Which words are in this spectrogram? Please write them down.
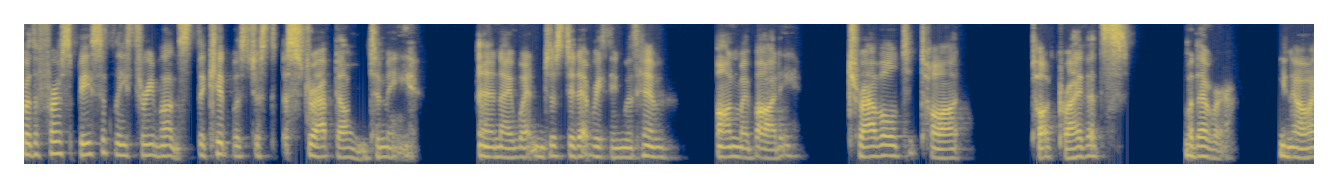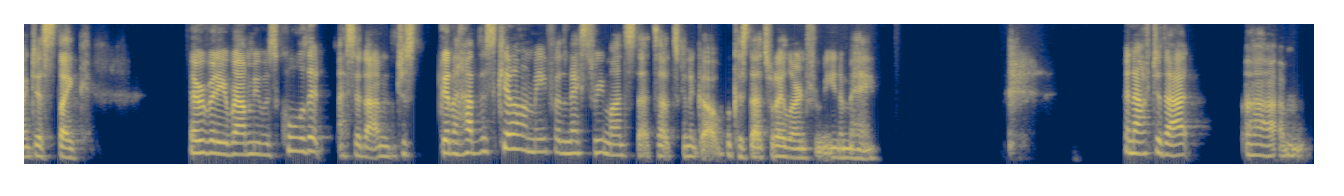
for the first basically three months, the kid was just strapped on to me. And I went and just did everything with him on my body, traveled, taught, taught privates, whatever. You know, I just like everybody around me was cool with it. I said, I'm just going to have this kid on me for the next three months. That's how it's going to go because that's what I learned from Ina May. And after that, um,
